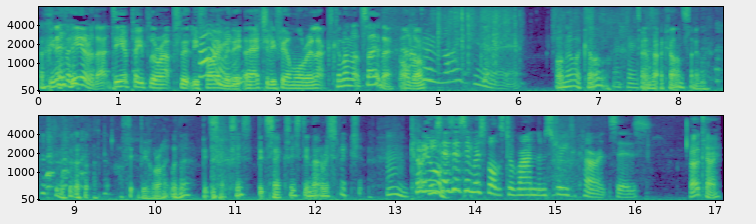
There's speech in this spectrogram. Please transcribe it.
You never hear of that, do you? People are absolutely fine with it. They actually feel more relaxed. Can I not say that? Hold I on. I don't like it. Oh no, I can't. Okay. Turns out I can't say that. It'd be all right with that. Bit sexist. Bit sexist in that restriction. Carry on. He says it's in response to random street occurrences. okay.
